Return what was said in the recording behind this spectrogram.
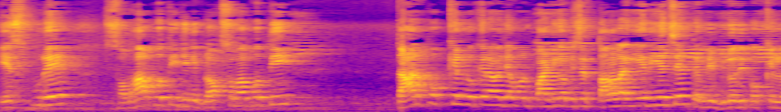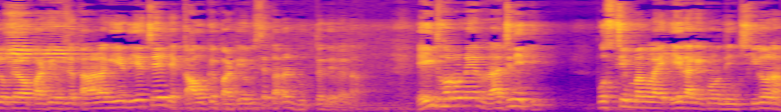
কেশপুরে সভাপতি, যিনি ব্লক সভাপতি, তার পক্ষের লোকেরাও যেমন পার্টি অফিসের তালা লাগিয়ে দিয়েছে, তেমনি বিরোধী পক্ষের লোকেরাও পার্টি অফিসে তালা লাগিয়ে দিয়েছে যে কাউকে পার্টি অফিসে তারা ঢুকতে দেবে না। এই ধরনের রাজনীতি পশ্চিমবাংলায় এর আগে কোনোদিন ছিল না।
